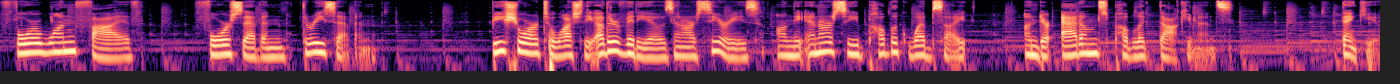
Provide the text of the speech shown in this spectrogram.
415 4737. Be sure to watch the other videos in our series on the NRC public website under Adams Public Documents. Thank you.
